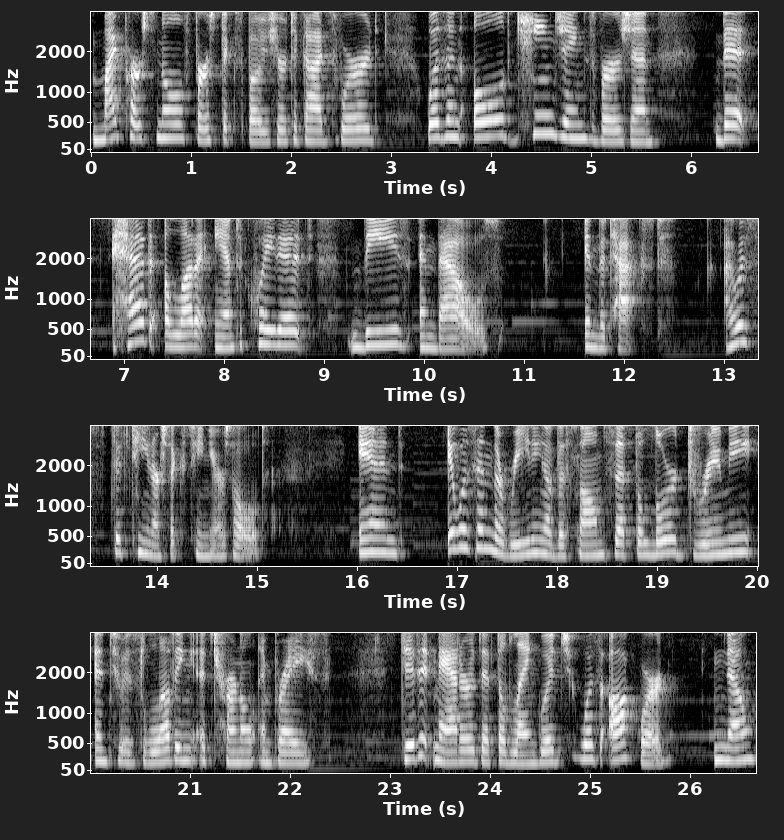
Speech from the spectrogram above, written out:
My personal first exposure to God's Word was an old King James Version that had a lot of antiquated these and thous in the text. I was 15 or 16 years old. And it was in the reading of the Psalms that the Lord drew me into his loving eternal embrace. Did it matter that the language was awkward? No,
